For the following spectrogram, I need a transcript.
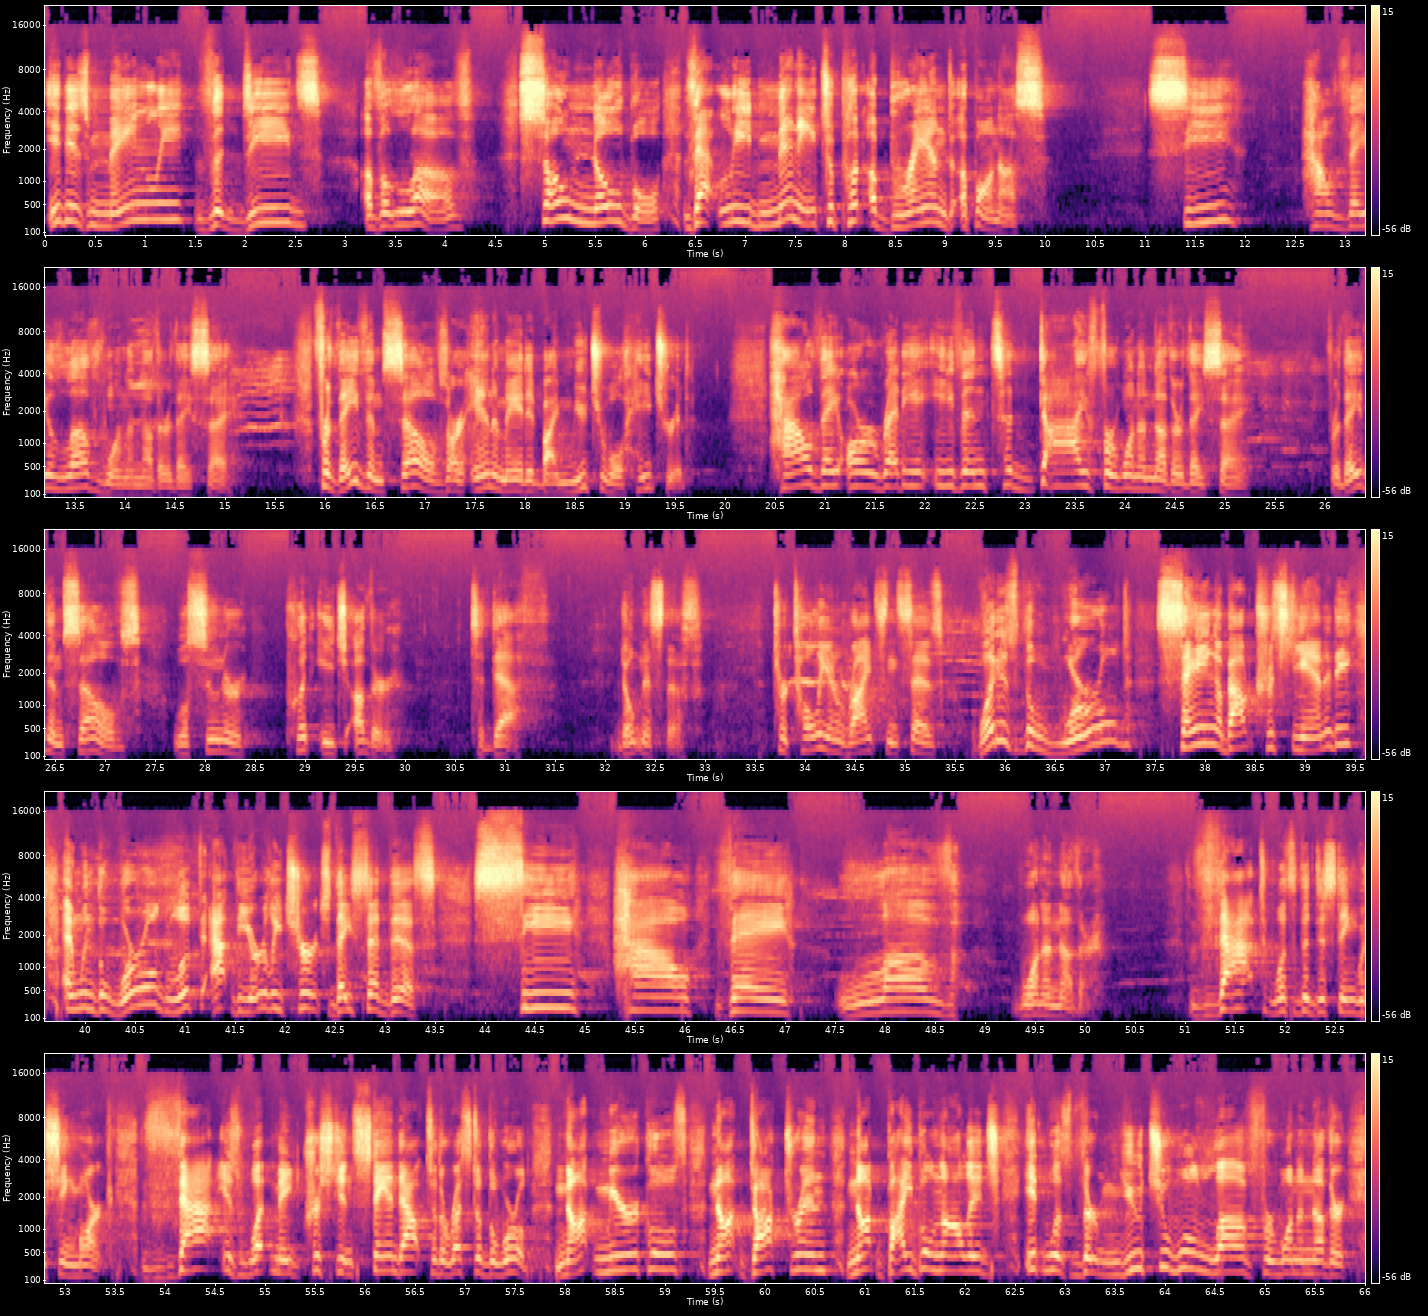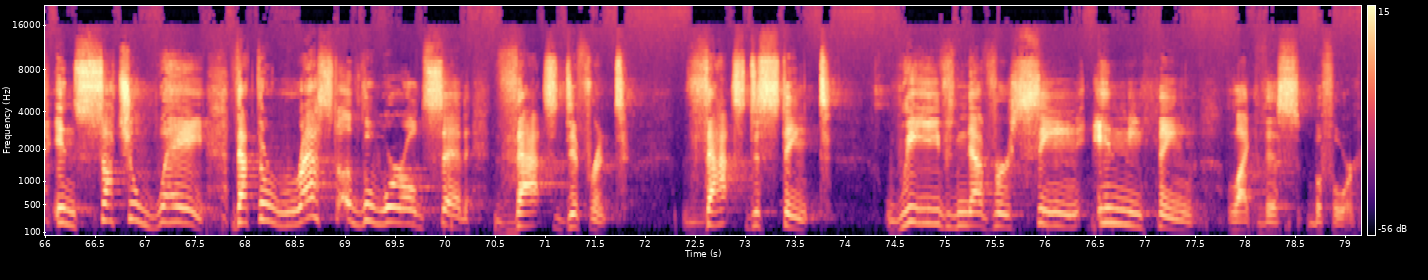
it is mainly the deeds of a love so noble that lead many to put a brand upon us. See how they love one another, they say. For they themselves are animated by mutual hatred. How they are ready even to die for one another, they say. For they themselves will sooner put each other to death. Don't miss this. Tertullian writes and says, What is the world saying about Christianity? And when the world looked at the early church, they said this See how they love one another. That was the distinguishing mark. That is what made Christians stand out to the rest of the world. Not miracles, not doctrine, not Bible knowledge. It was their mutual love for one another in such a way that the rest of the world said, That's different. That's distinct. We've never seen anything like this before.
